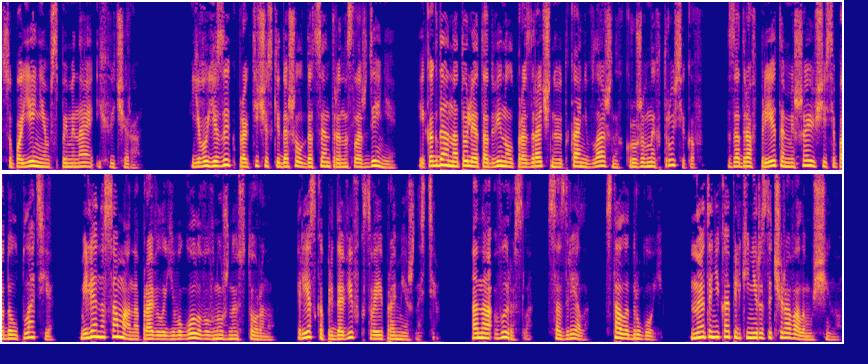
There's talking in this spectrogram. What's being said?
с упоением вспоминая их вечера. Его язык практически дошел до центра наслаждения, и когда Анатолий отодвинул прозрачную ткань влажных кружевных трусиков, задрав при этом мешающийся подол платья, Милена сама направила его голову в нужную сторону, резко придавив к своей промежности. Она выросла, созрела, стала другой. Но это ни капельки не разочаровало мужчину.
